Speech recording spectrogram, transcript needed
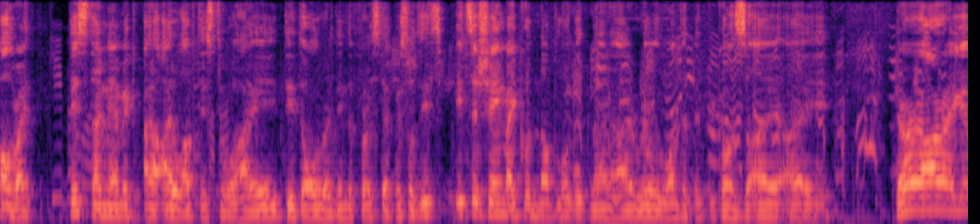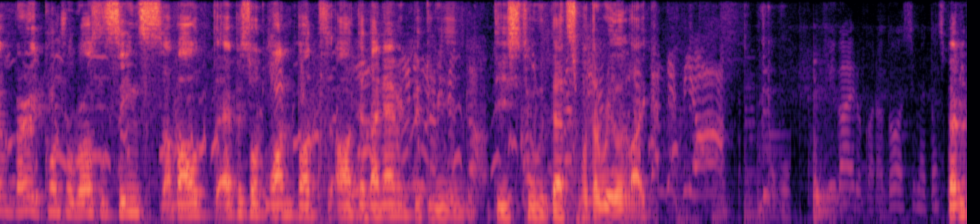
Alright, this dynamic, I, I love this too. I did already in the first episode. It's it's a shame I couldn't upload it, man. I really wanted it because I I there are uh, very controversial scenes about episode one, but uh, the dynamic between these two, that's what I really like. It's very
